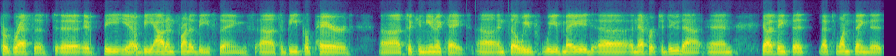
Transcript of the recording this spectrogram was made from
progressive, to be you know, be out in front of these things, to be prepared. Uh, to communicate. Uh, and so we've we've made uh, an effort to do that. And I think that that's one thing that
